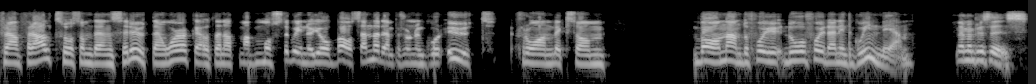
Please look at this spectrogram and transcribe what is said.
framförallt så som den ser ut, den workouten, att man måste gå in och jobba och sen när den personen går ut från liksom banan då får ju, då får ju den inte gå in igen. Nej men precis.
